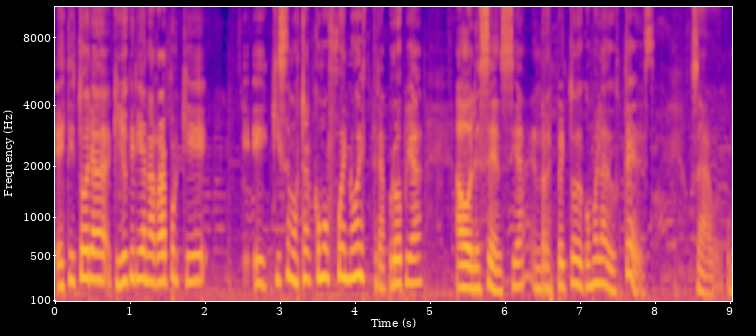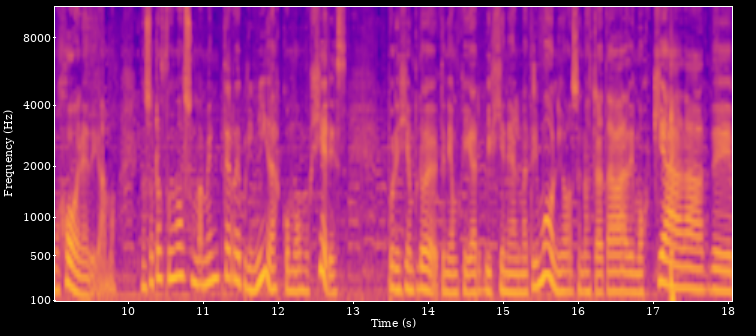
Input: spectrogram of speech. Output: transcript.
esta historia que yo quería narrar porque eh, quise mostrar cómo fue nuestra propia adolescencia en respecto de cómo es la de ustedes. O sea, como jóvenes, digamos. Nosotros fuimos sumamente reprimidas como mujeres por ejemplo, eh, teníamos que llegar vírgenes al matrimonio, se nos trataba de mosqueadas, de,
